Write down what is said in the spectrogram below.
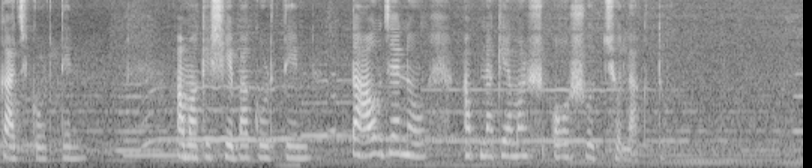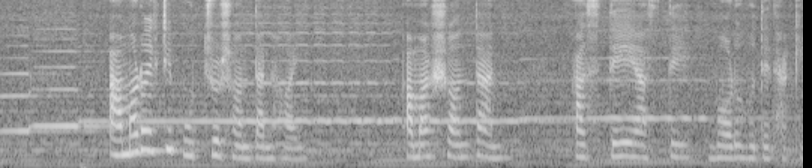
কাজ করতেন, আমাকে সেবা করতেন, তাও যেন আপনাকে আমার অসহ্য লাগতো। আমারও একটি পুত্র সন্তান হয়। আমার সন্তান আস্তে আস্তে বড় হতে থাকে।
